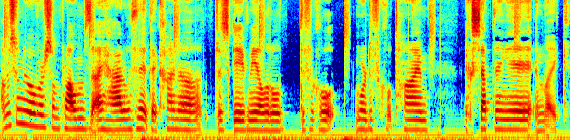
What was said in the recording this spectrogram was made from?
I'm just gonna go over some problems that I had with it that kind of just gave me a little difficult, more difficult time accepting it and like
